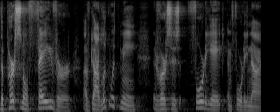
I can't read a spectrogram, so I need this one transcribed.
the personal favor of God. Look with me at verses 48 and 49.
